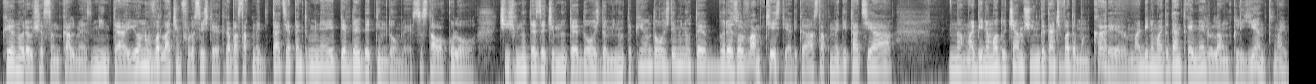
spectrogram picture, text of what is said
că eu nu reușesc să-mi calmez mintea, eu nu văd la ce îmi folosește treaba asta cu meditația, pentru mine e pierdere de timp, domnule, să stau acolo 5 minute, 10 minute, 20 de minute, păi în 20 de minute rezolvam chestia, adică asta cu meditația Na, mai bine mă duceam și îngăteam ceva de mâncare, mai bine mai dădeam trei mail la un client, mai...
